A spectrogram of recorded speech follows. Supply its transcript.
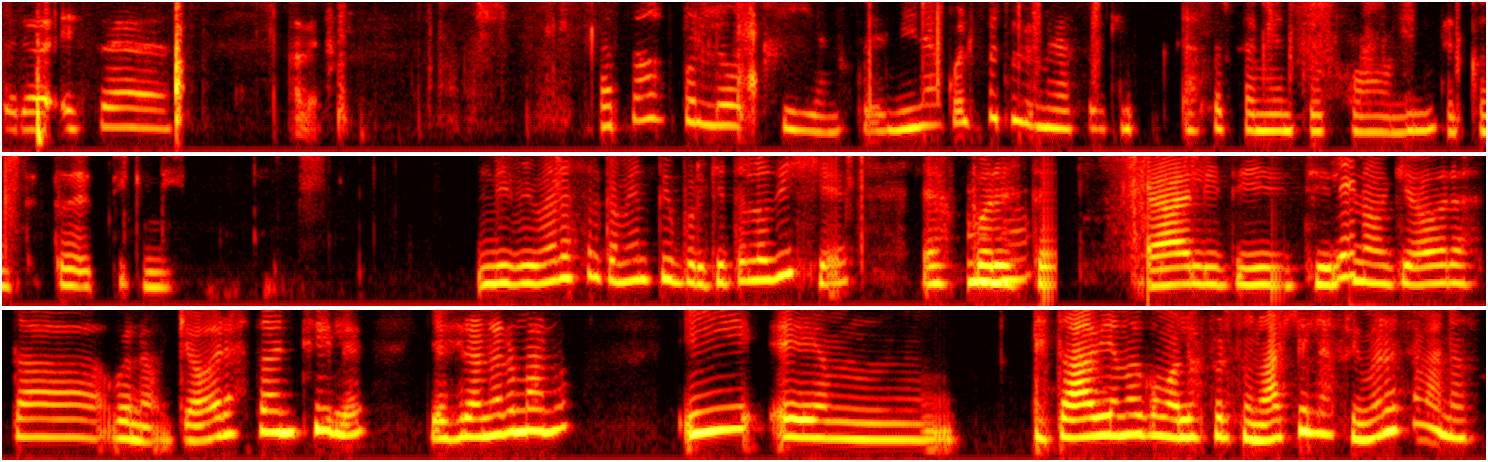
Pero esa. A ver. Partamos por lo siguiente. Nina, ¿cuál fue tu primer acercamiento con el concepto de pick me? Mi primer acercamiento, y por qué te lo dije, es por este reality chileno que ahora está, bueno, que ahora está en Chile, que es Gran Hermano, y em, estaba viendo como los personajes las primeras semanas,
